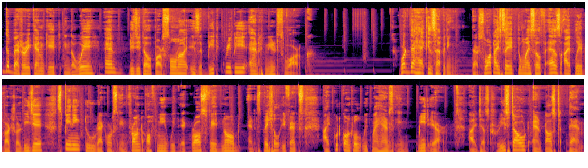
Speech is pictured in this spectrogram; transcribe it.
The battery can get in the way and digital persona is a bit creepy and needs work. What the heck is happening? That's what I said to myself as I played virtual DJ, spinning two records in front of me with a crossfade knob and special effects I could control with my hands in mid-air. I just reached out and touched them.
